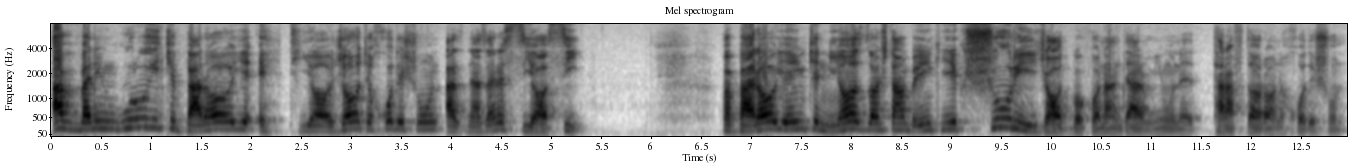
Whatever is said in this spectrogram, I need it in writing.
اولین گروهی که برای احتیاجات خودشون از نظر سیاسی و برای اینکه نیاز داشتن به اینکه یک شوری ایجاد بکنن در میون طرفداران خودشون.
